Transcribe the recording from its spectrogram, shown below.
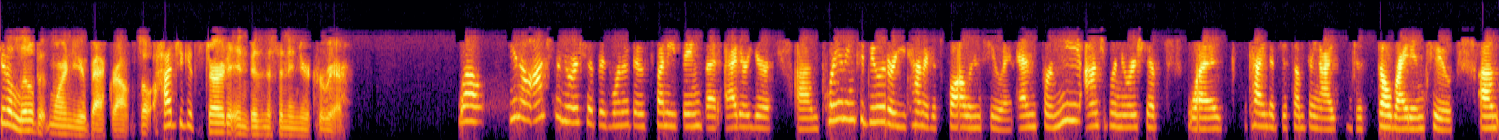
get a little bit more into your background. So how did you get started in business and in your career? Well, you know, entrepreneurship is one of those funny things that either you're um, planning to do it or you kind of just fall into it. And for me, entrepreneurship was kind of just something I just fell right into. Um,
